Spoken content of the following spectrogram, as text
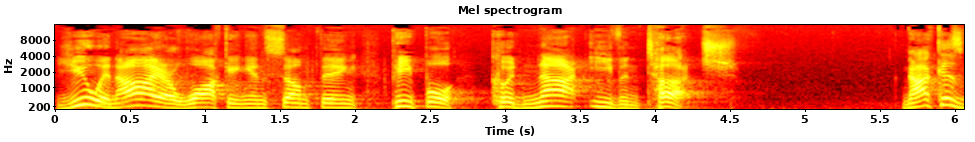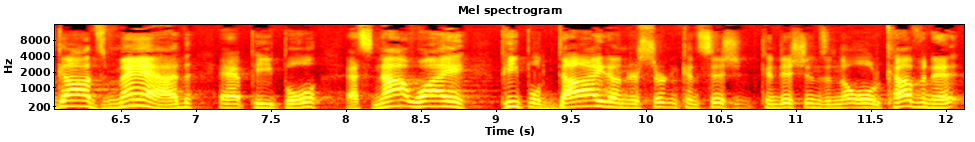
You and I are walking in something people could not even touch. Not because God's mad at people. That's not why people died under certain conditions in the Old Covenant.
